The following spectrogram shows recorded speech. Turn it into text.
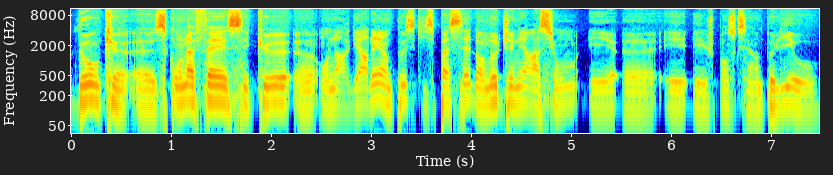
Donc, euh, ce qu'on a fait, c'est que euh, on a regardé un peu ce qui se passait dans notre génération, et, euh, je pense que c'est un peu lié au,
